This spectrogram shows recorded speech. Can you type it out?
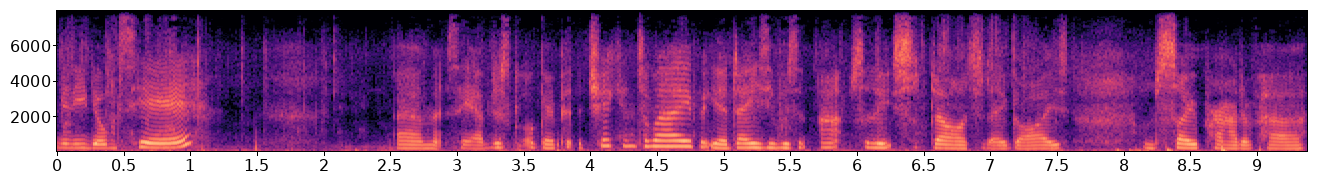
Mini dog's here. Um, let's see, I've just got to go put the chickens away. But yeah, Daisy was an absolute star today, guys. I'm so proud of her.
